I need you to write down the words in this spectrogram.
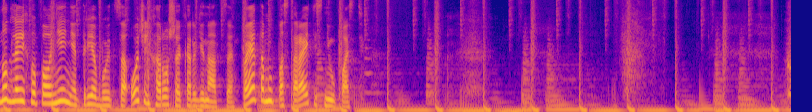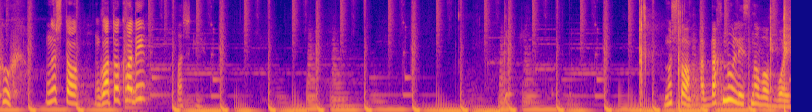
Но для их выполнения требуется очень хорошая координация, поэтому постарайтесь не упасть. Фух. Ну что, глоток воды? Пошли. Ну что, отдохнули и снова в бой.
